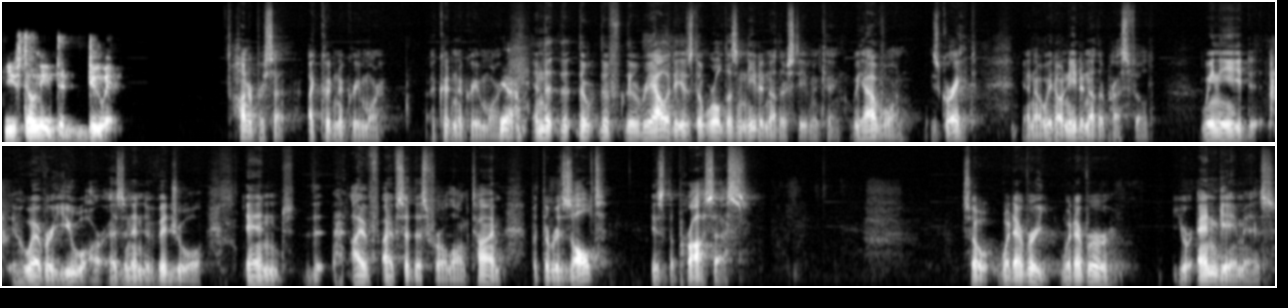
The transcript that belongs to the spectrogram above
you still need to do it. 100% i couldn't agree more. I couldn't agree more. Yeah. And the, the, the, the reality is the world doesn't need another stephen king. We have one. He's great. You know we don't need another pressfield we need whoever you are as an individual. And the, I've, I've said this for a long time but the result is the process. So whatever whatever your end game is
